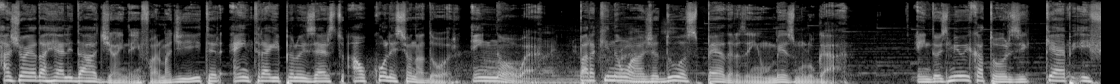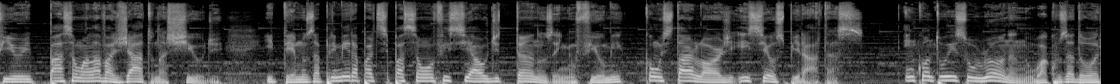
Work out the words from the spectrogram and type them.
a joia da realidade, ainda em forma de Iter, é entregue pelo exército ao colecionador, em Nowhere, para que não haja duas pedras em um mesmo lugar. Em 2014, Cap e Fury passam a Lava Jato na SHIELD e temos a primeira participação oficial de Thanos em um filme com Star-Lord e seus piratas. Enquanto isso, Ronan, o acusador,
